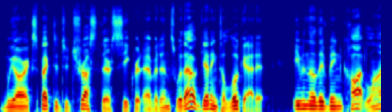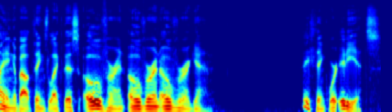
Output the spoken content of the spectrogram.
We are expected to trust their secret evidence without getting to look at it even though they've been caught lying about things like this over and over and over again. They think we're idiots.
